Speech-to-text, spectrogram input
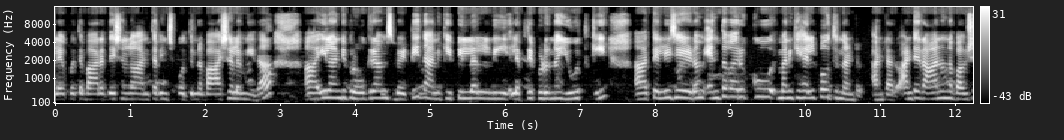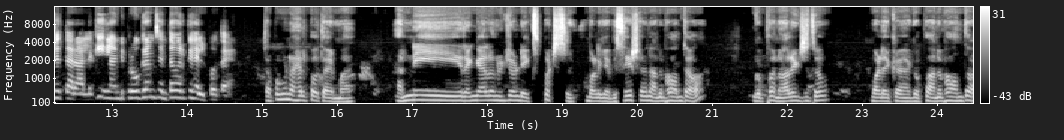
లేకపోతే భారతదేశంలో అంతరించిపోతున్న భాషల మీద ఇలాంటి ప్రోగ్రామ్స్ పెట్టి దానికి పిల్లల్ని లేకపోతే ఇప్పుడున్న యూత్కి తెలియజేయడం ఎంతవరకు మనకి హెల్ప్ అవుతుంది అంటారు. అంటారు అంటే రానున్న భవిష్యత్ తరాలకి ఇలాంటి ప్రోగ్రామ్స్ ఎంతవరకు హెల్ప్ అవుతాయి? తప్పకుండా హెల్ప్ అవుతాయమ్మా. అన్ని రంగాల్లో ఉన్నటువంటి ఎక్స్పర్ట్స్ వాళ్ళకి విశేషమైన అనుభవంతో గొప్ప నాలెడ్జ్తో వాళ్ళ యొక్క గొప్ప అనుభవంతో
